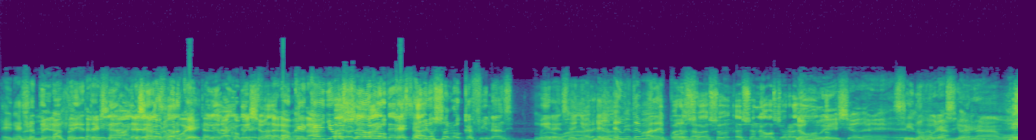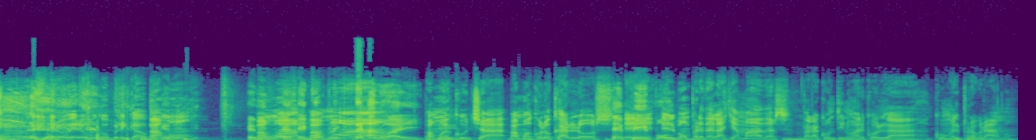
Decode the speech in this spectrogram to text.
en ese tipo de expedientes. Te digo por qué. De la comisión de la porque verdad. Que ellos, son los que, ellos son los que financian. Miren, señor, es, un tema de cosas. Eso, eso, es un negocio redondo. Los juicios de, si nos emocionamos. pero mire, es muy complicado. Vamos. Vamos a, vamos, a, ahí. vamos a escuchar, vamos a colocar los eh, el bumper de las llamadas para continuar con la con el programa.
